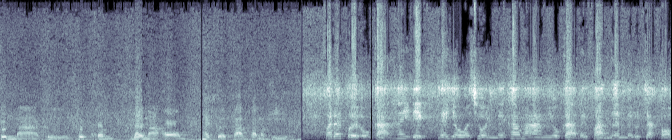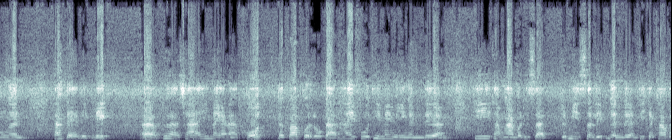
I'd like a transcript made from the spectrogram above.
ขึ้นมาคือทุกคนได้มาออมให้เกิดความสามัคคีก็ได้เปิดโอกาสให้เด็กและเยาวชนได้เข้ามามีโอกาสได้ฝากเงิน ได้รู้จักออมเงิน ตั้งแต่เด็กๆ เพื่อใช้ในอนาคต แล้วก็เปิดโอกาสให้ผู้ที่ไม่มีเงินเดือน ที่ทำงานบริษัท หรือมีสลิปเงินเดือนที่จะเข้าไป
